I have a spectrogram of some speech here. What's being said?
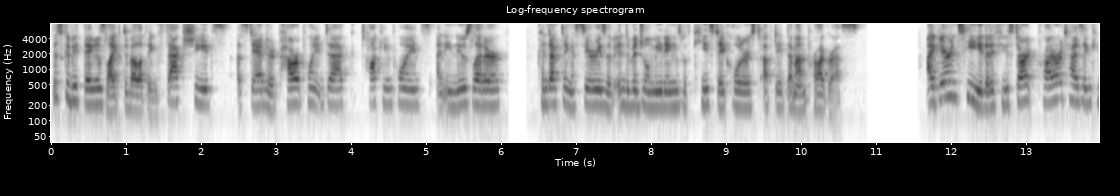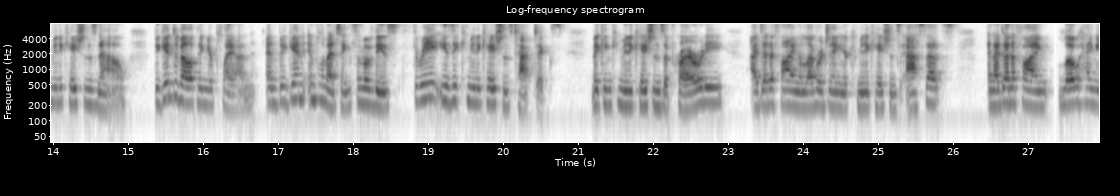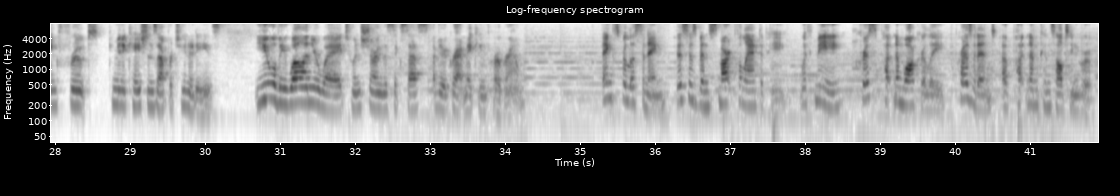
This could be things like developing fact sheets, a standard PowerPoint deck, talking points, an e newsletter, conducting a series of individual meetings with key stakeholders to update them on progress. I guarantee that if you start prioritizing communications now, begin developing your plan, and begin implementing some of these three easy communications tactics, making communications a priority, identifying and leveraging your communications assets, and identifying low hanging fruit communications opportunities, you will be well on your way to ensuring the success of your grant making program. Thanks for listening. This has been Smart Philanthropy with me, Kris Putnam Walkerly, President of Putnam Consulting Group.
